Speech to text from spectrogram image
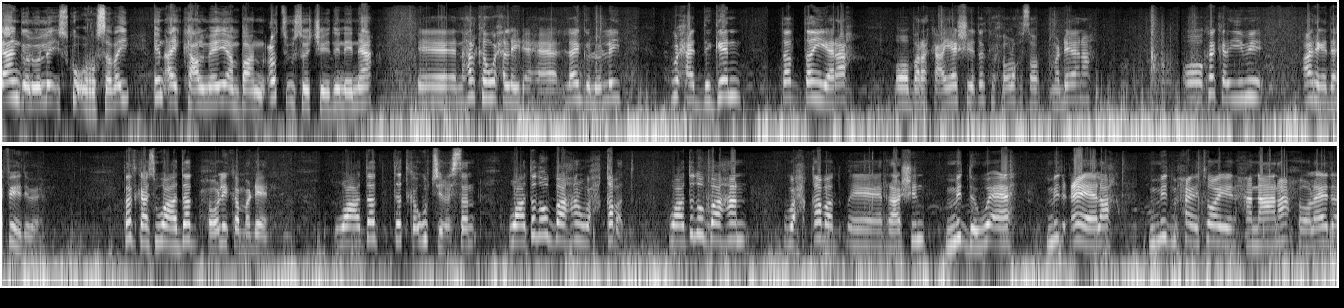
laangaloole isku urursaday in ay kaalmeeyaan baan codsi u soo jeedinaynaa. Halkan waxaa la yidhaahaa laangalooley waxaa degan dad danyar ah oo barakacayaashii dadkii xoolo ka soo madheena oo ka kala yimi arriga daafaheedaba dadkaasi waa dad xoolihii ka madheen waa dad dadka u jicsan waa dad u baahan waxqabad waa dad u baahan waxqabad raashin mid dawo ah mid ceel ah mid maxay tooyeen xanaana xooleeda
